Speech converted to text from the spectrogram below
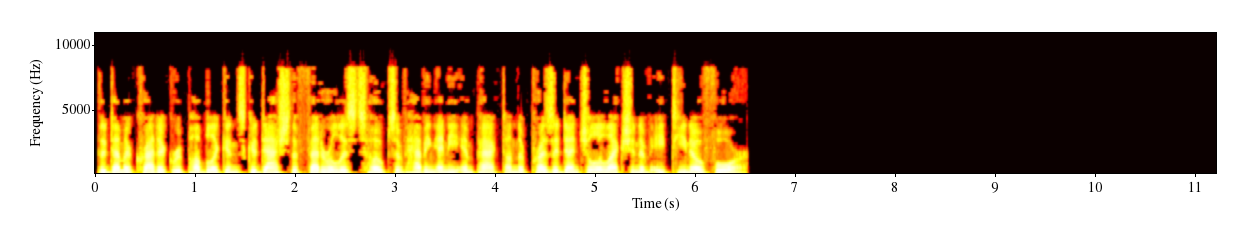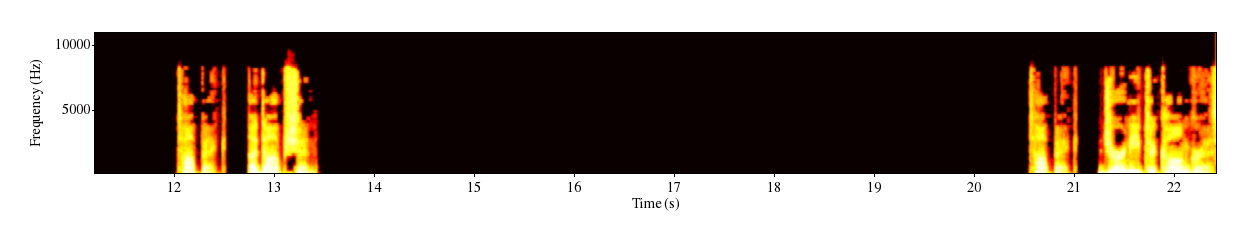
the Democratic-Republicans could dash the Federalists' hopes of having any impact on the presidential election of 1804. Adoption Journey to Congress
